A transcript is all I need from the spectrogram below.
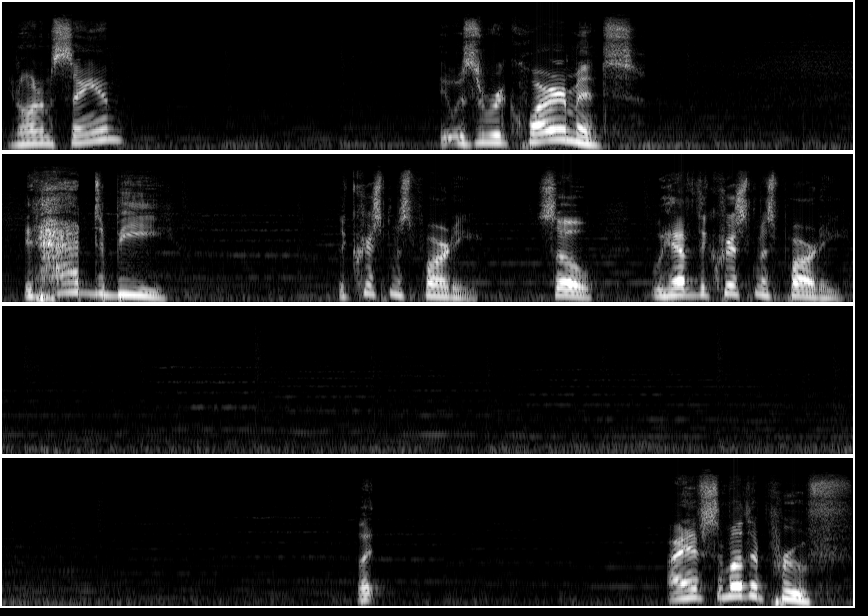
You know what I'm saying? It was a requirement. It had to be the Christmas party. So we have the Christmas party. But I have some other proof.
